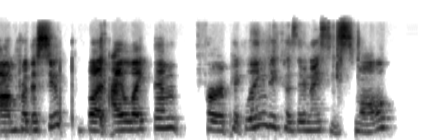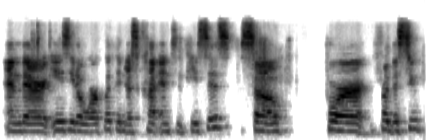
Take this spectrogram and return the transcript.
um, for the soup, but I like them for pickling because they're nice and small and they're easy to work with and just cut into pieces. So for for the soup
